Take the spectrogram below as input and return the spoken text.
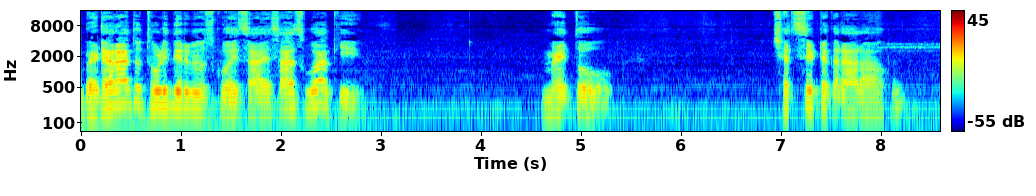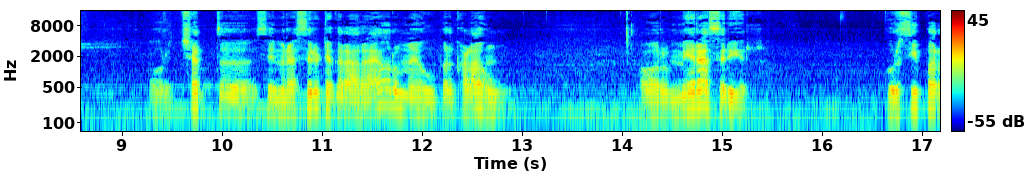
बैठा रहा तो थोड़ी देर में उसको ऐसा एहसास हुआ कि मैं तो छत से टकरा रहा हूँ और छत से मेरा सिर टकरा रहा है और मैं ऊपर खड़ा हूँ और मेरा शरीर कुर्सी पर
